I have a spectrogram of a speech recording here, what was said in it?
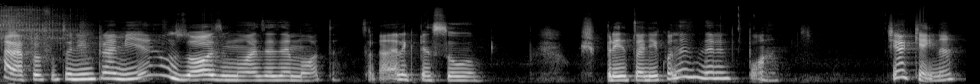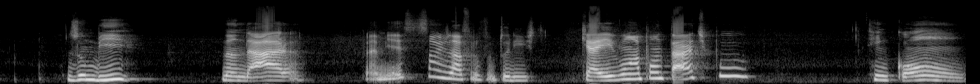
Cara, afrofuturismo pra mim é o Zózimo, a Zezé Mota. Essa galera que pensou os pretos ali, quando ele, porra, tinha quem, né? Zumbi, Dandara. Pra mim, esses são os afrofuturistas. Que aí vão apontar, tipo, Rincon,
